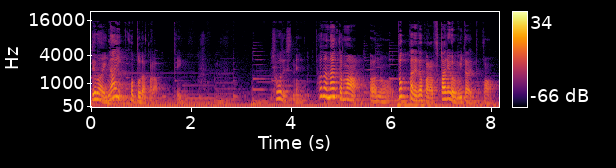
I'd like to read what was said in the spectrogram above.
ではいないことだからっていうそうですねただなんかまああのどっかでだから2人を産みたいとか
